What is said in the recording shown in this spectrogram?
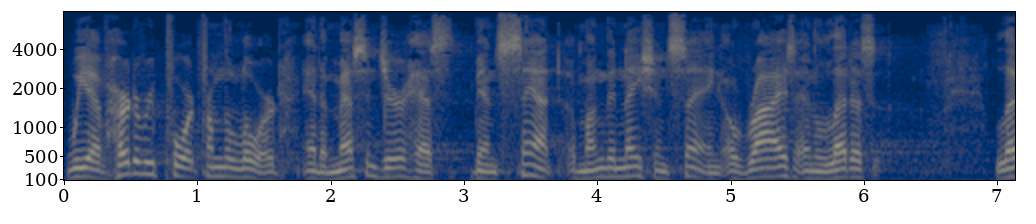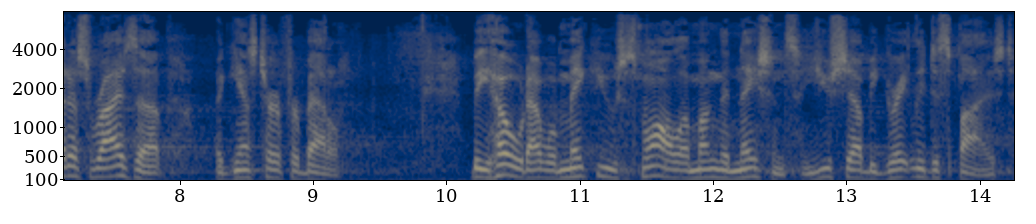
We have heard a report from the Lord, and a messenger has been sent among the nations, saying, Arise and let us, let us rise up against her for battle. Behold, I will make you small among the nations, you shall be greatly despised.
